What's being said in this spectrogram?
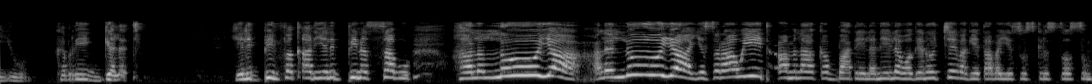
ይሁን። ክብር ይገለጥ። የልቤን ፈቃድ የልቤን ሀሳቡ ሃሌሉያ ሃሌሉያ። የሰራዊት አምላክ አባቴ ለእኔ ለወገኖቼ በጌታ በኢየሱስ ክርስቶስም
